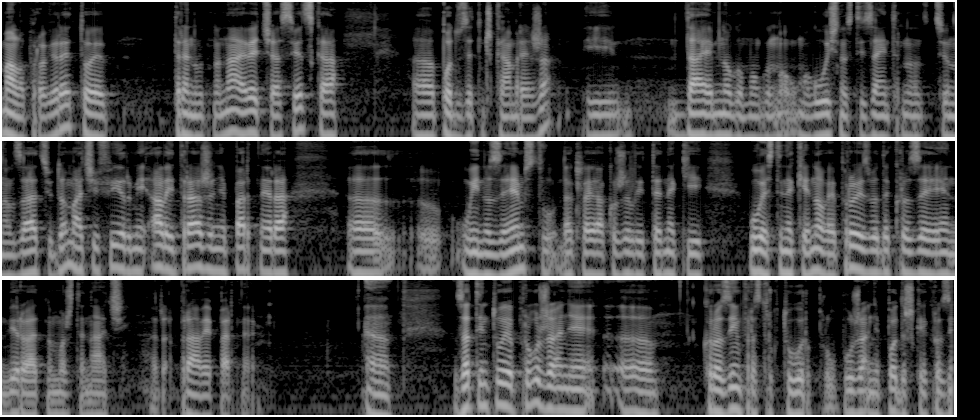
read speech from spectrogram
malo provjere. To je trenutno najveća svjetska poduzetnička mreža i daje mnogo mogućnosti za internacionalizaciju domaćih firmi, ali i traženje partnera uh, u inozemstvu. Dakle, ako želite neki uvesti neke nove proizvode kroz EN, vjerojatno možete naći prave partnere. E, zatim tu je pružanje e, kroz infrastrukturu, pružanje podrške kroz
